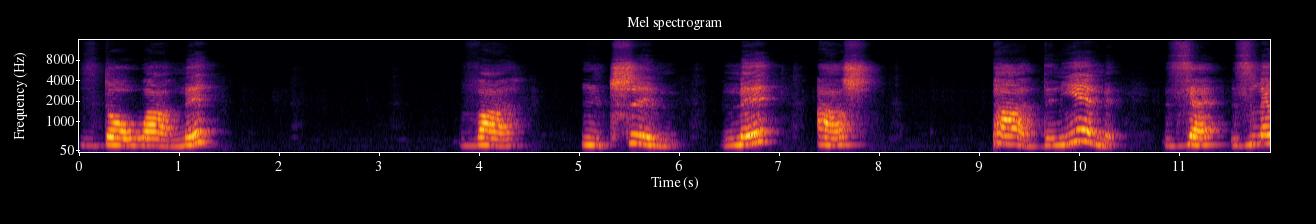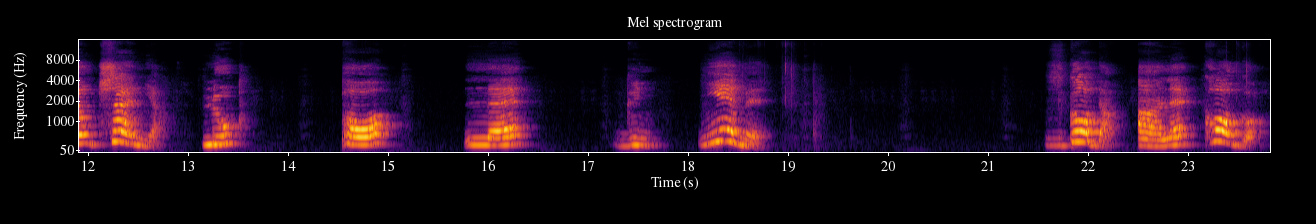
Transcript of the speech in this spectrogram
zdołamy, walczymy, aż padniemy ze zmęczenia lub polegniemy. Zgoda, ale kogo?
